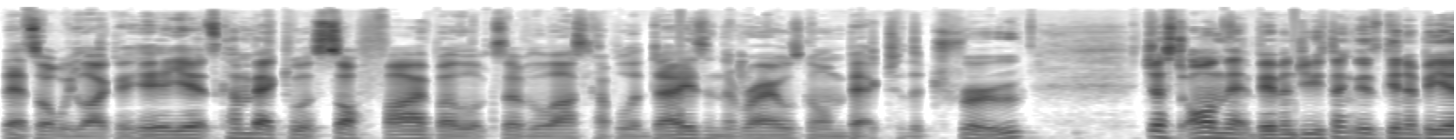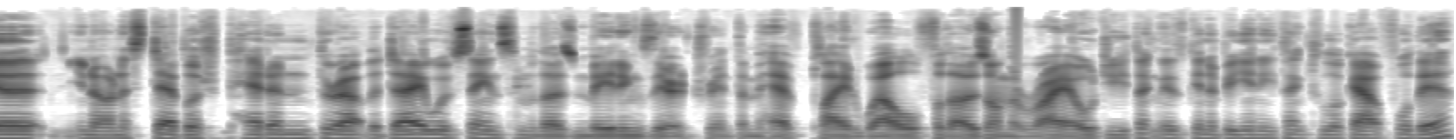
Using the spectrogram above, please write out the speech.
That's what we like to hear. Yeah, it's come back to a soft five by the looks over the last couple of days, and the rail's gone back to the true. Just on that, Bevan, do you think there's going to be a you know an established pattern throughout the day? We've seen some of those meetings there at Trentham have played well for those on the rail. Do you think there's going to be anything to look out for there?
